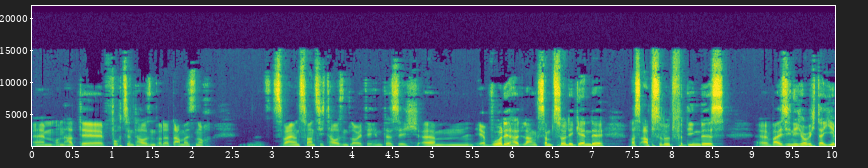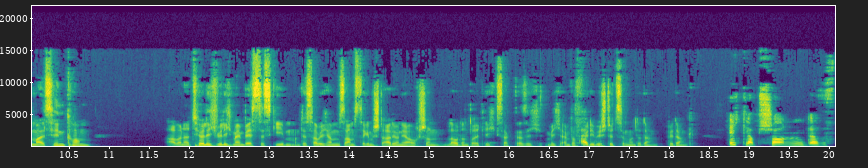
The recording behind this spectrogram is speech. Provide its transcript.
ähm, und hatte 15.000 oder damals noch 22.000 Leute hinter sich. Ähm, er wurde halt langsam zur Legende, was absolut verdient ist. Äh, weiß ich nicht, ob ich da jemals hinkomme. Aber natürlich will ich mein Bestes geben. Und das habe ich am Samstag im Stadion ja auch schon laut und deutlich gesagt, dass ich mich einfach für die Bestützung bedanke. Ich glaube schon, dass es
